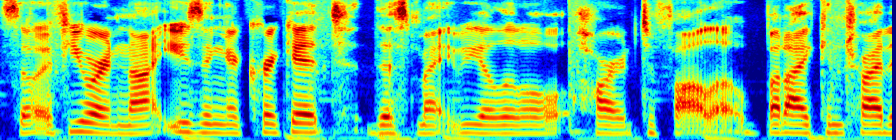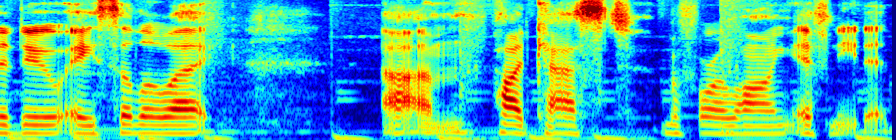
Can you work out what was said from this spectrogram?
So if you are not using a Cricut, this might be a little hard to follow, but I can try to do a silhouette um, podcast before long if needed.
